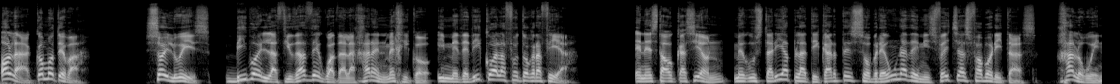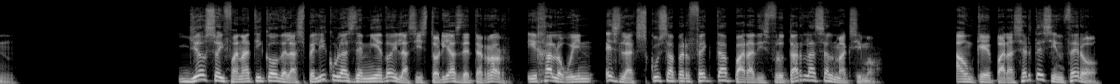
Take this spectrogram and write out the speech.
Hola, ¿cómo te va? Soy Luis, vivo en la ciudad de Guadalajara, en México, y me dedico a la fotografía. En esta ocasión, me gustaría platicarte sobre una de mis fechas favoritas, Halloween. Yo soy fanático de las películas de miedo y las historias de terror, y Halloween es la excusa perfecta para disfrutarlas al máximo. Aunque, para serte sincero,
